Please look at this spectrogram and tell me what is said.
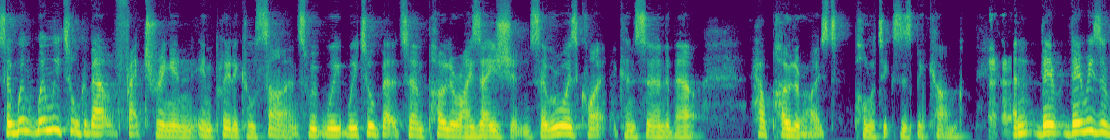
So when, when we talk about fracturing in, in political science, we, we, we talk about the term polarization. So we're always quite concerned about how polarized politics has become. Mm-hmm. And there, there is a,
